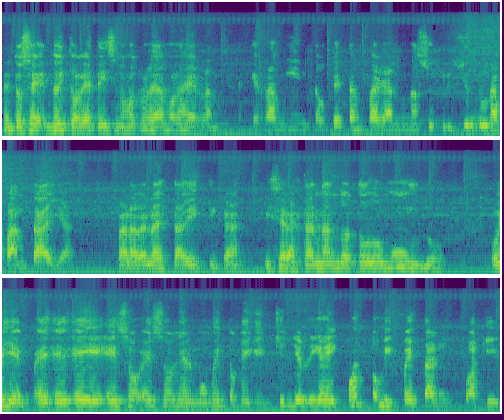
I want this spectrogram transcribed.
Entonces, no, y todavía te dicen, nosotros le damos las herramientas. ¿Qué herramienta? Ustedes están pagando una suscripción de una pantalla para ver las estadísticas y se la están dando a todo mundo. Oye, eh, eh, eh, eso, eso en el momento que Game Changer diga, ¿y cuántos IP están aquí?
